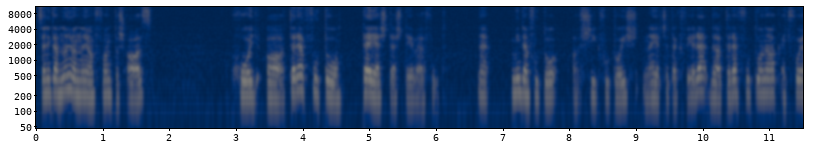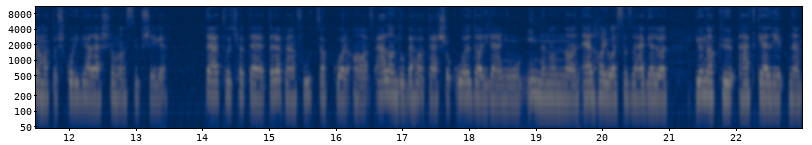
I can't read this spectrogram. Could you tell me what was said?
Szerintem nagyon-nagyon fontos az, hogy a terepfutó teljes testével fut. Ne, minden futó, a síkfutó is, ne értsetek félre, de a terepfutónak egy folyamatos korrigálásra van szüksége. Tehát, hogyha te terepen futsz, akkor az állandó behatások oldalirányú, innen-onnan, elhajolsz az ág elől, jön a kő, át kell lépnem,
